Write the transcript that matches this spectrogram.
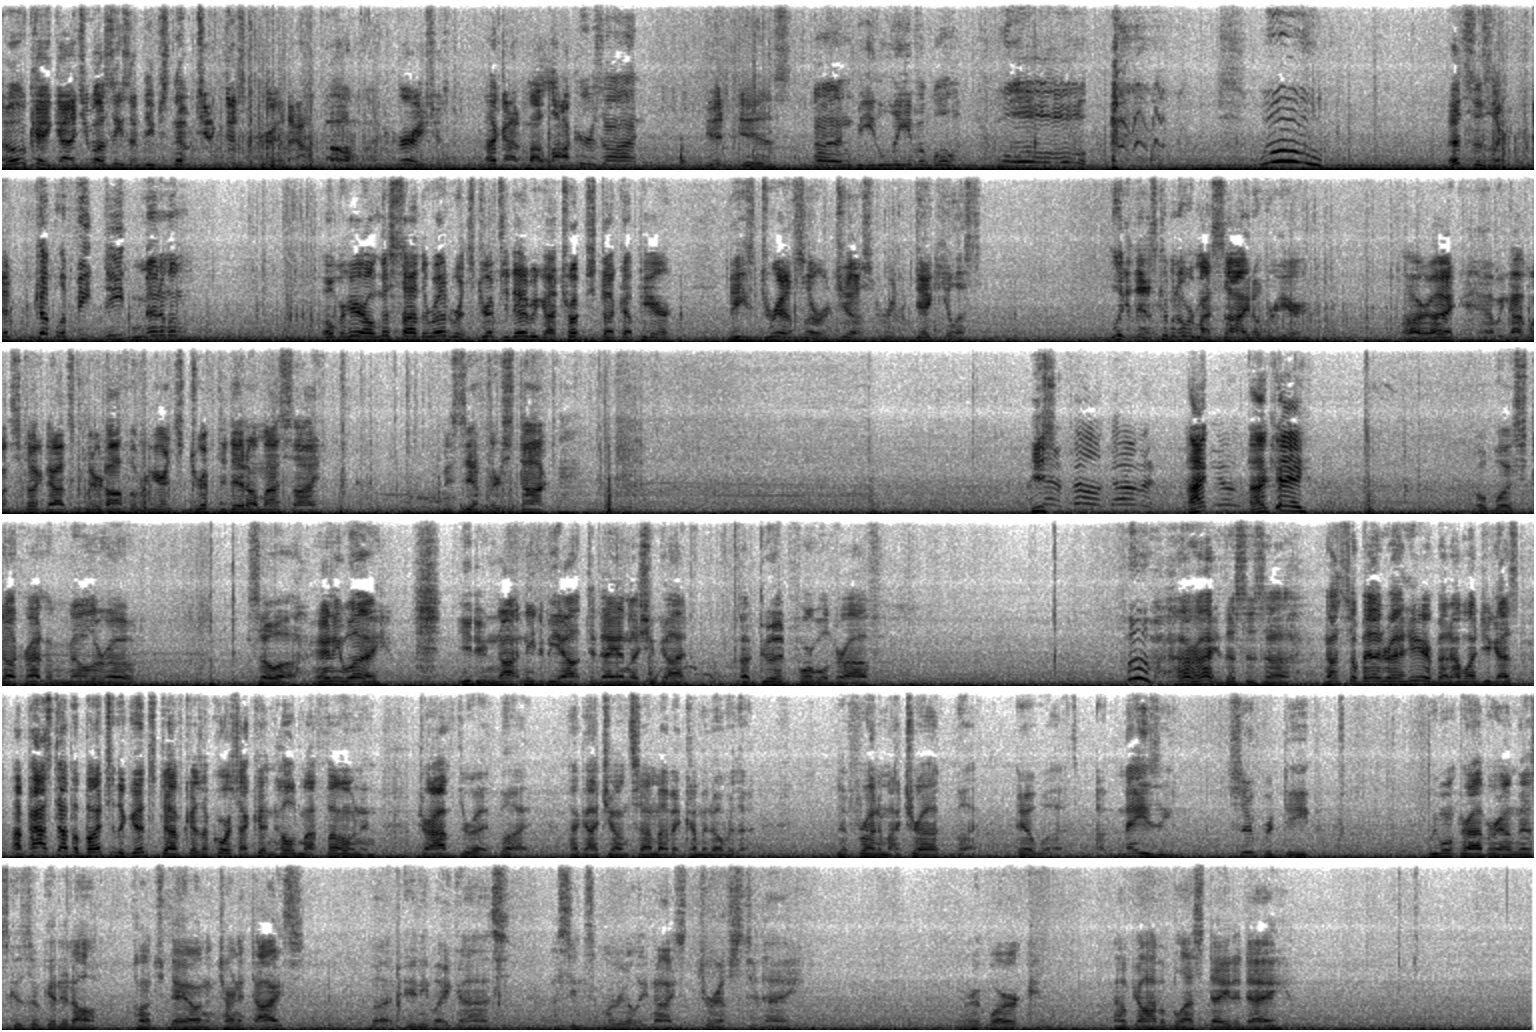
Okay, guys, you want to see some deep snow? Check this grid out. Oh my gracious. I got my lockers on. It is unbelievable. Whoa! Woo! This is like a couple of feet deep minimum. Over here on this side of the road where it's drifted in, we got a truck stuck up here. These drifts are just ridiculous. Look at this coming over my side over here. All right, yeah, we got one stuck now. It's cleared off over here. It's drifted in on my side. Let me see if they're stuck. You got a fellow coming. I, Thank you. okay. Oh boy, stuck right in the middle of the road. So uh, anyway, you do not need to be out today unless you got a good four-wheel drive. Whew. All right, this is uh, not so bad right here, but I wanted you guys, I passed up a bunch of the good stuff because of course I couldn't hold my phone and drive through it, but I got you on some of it coming over the, the front of my truck, but it was amazing, super deep. We won't drive around this because they'll get it all punched down and turn it to ice. But anyway, guys, I've seen some really nice drifts today. We're at work. Hope y'all have a blessed day today.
